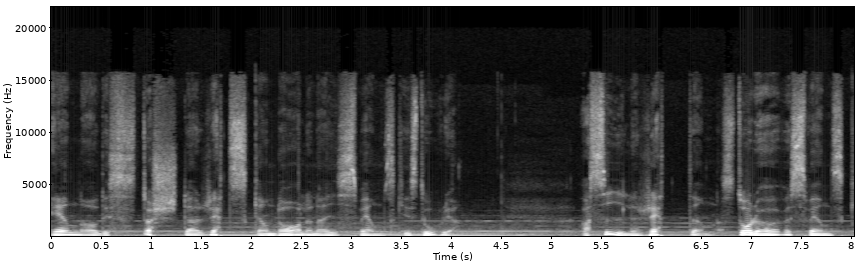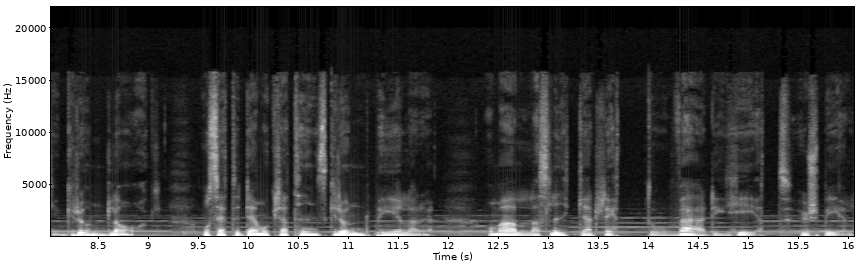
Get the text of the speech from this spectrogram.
en av de största rättsskandalerna i svensk historia. Asylrätten står över svensk grundlag och sätter demokratins grundpelare om allas lika rätt och värdighet ur spel.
